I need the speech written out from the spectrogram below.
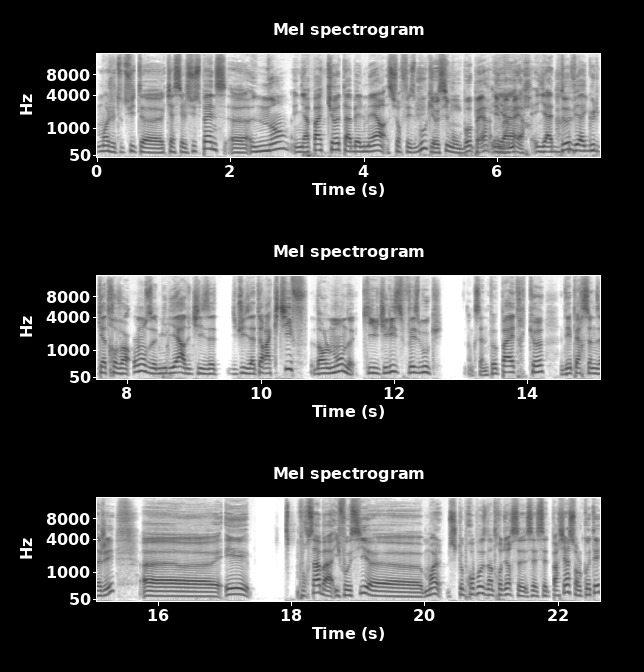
moi, je vais tout de suite euh, casser le suspense. Euh, non, il n'y a pas que ta belle-mère sur Facebook. Il y a aussi mon beau-père et ma a- mère. Il y a 2,91 milliards d'utilisa- d'utilisateurs actifs dans le monde qui utilisent Facebook. Donc ça ne peut pas être que des personnes âgées. Euh, et pour ça, bah, il faut aussi. euh, moi, je te propose d'introduire ce- ce- cette partie-là sur le côté.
